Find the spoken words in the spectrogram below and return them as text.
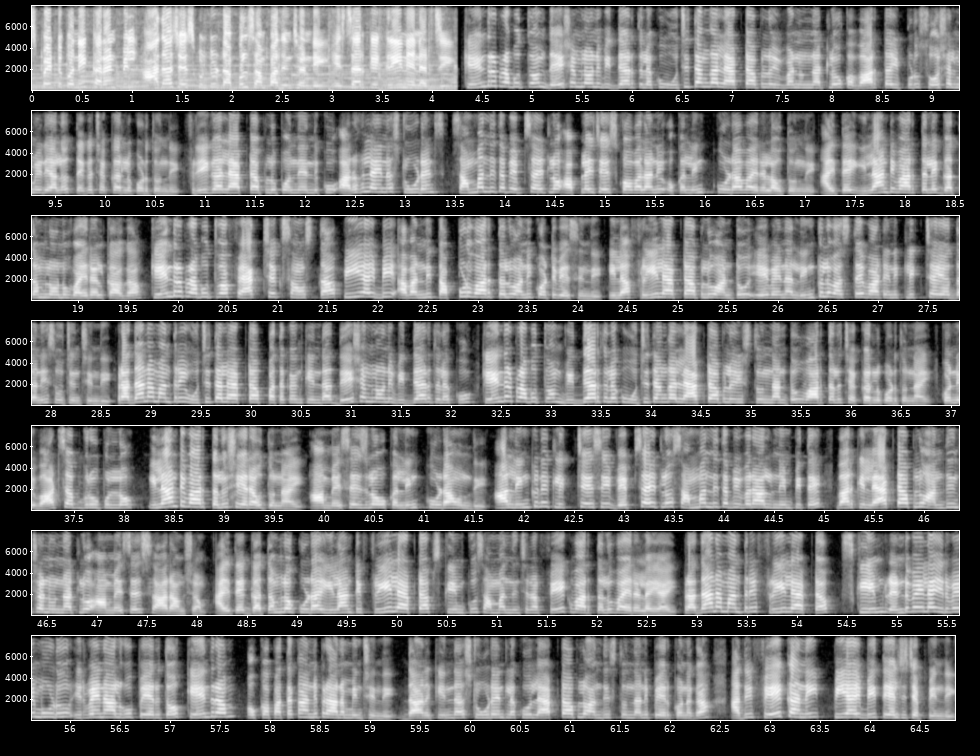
Panels పెట్టుకుని current bill ఆదా చేసుకుంటూ డబ్బులు సంపాదించండి. SRK green energy. కేంద్ర ప్రభుత్వం దేశంలోని విద్యార్థులకు ఉచితంగా ల్యాప్టాప్లు ఇవ్వనున్నట్లు ఒక వార్త ఇప్పుడు సోషల్ మీడియాలో తెగ చక్కర్లు కొడుతుంది. ఫ్రీగా ల్యాప్టాప్లు పొందేందుకు అర్హులైన స్టూడెంట్స్ సంబంధిత వెబ్సైట్లో అప్లై చేసుకోవాలని ఒక లింక్ కూడా వైరల్ అవుతుంది. అయితే ఇలాంటి వార్తలే గతంలోనూ వైరల్ కాగా కేంద్ర ప్రభుత్వ ఫ్యాక్ట్ చెక్ సంస్థ పిఐబి అవన్నీ తప్పుడు వార్తలు అని కొట్టివేసింది. ఇలా ఫ్రీ ల్యాప్టాప్లు అంటూ ఏవైనా లింకులు వస్తే వాటిని క్లిక్ చేయొద్దని సూచించింది. ప్రధానమంత్రి ఉచిత ల్యాప్టాప్ పథకం కింద దేశంలోని విద్యార్థులకు కేంద్ర ప్రభుత్వం విద్యార్థులకు ఉచితంగా ల్యాప్టాప్లు ఇస్తుందంటూ వార్తలు చక్కర్లు కొడుతున్నాయి. కొన్ని వాట్సాప్ గ్రూపుల్లో ఇలాంటి వార్తలు షేర్ అవుతున్నాయి. ఆ మెసేజ్లో ఒక లింక్ కూడా ఉంది. ఆ లింక్ని క్లిక్ చేసి వెబ్సైట్లో సంబంధిత వివరాలు నింపితే వారికి ల్యాప్టాప్లు అందించనున్నట్లు ఆ మెసేజ్ సారాంశం. అయితే గతంలో కూడా ఇలాంటి ఫ్రీ ల్యాప్టాప్ స్కీమ్కు సంబంధించిన ఫేక్ వార్తలు వైరల్ అయ్యాయి. ప్రధానమంత్రి ఫ్రీ ల్యాప్టాప్ స్కీమ్ రెండు వేల ఇరవై మూడు ఇరవై నాలుగు పేరుతో కేంద్రం ఒక పథకాన్ని ప్రారంభించింది. దాని కింద స్టూడెంట్లకు ల్యాప్టాప్లు అందిస్తుందని పేర్కొనగా అది ఫేక్ అని పిఐబి తేల్చి చెప్పింది.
